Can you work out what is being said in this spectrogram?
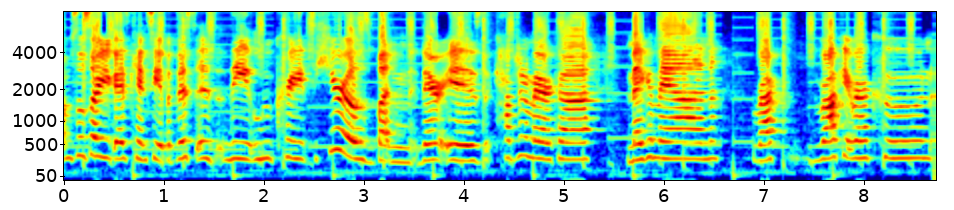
I'm so sorry you guys can't see it, but this is the Loot Crates Heroes button. There is Captain America, Mega Man, Rocket Raccoon,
